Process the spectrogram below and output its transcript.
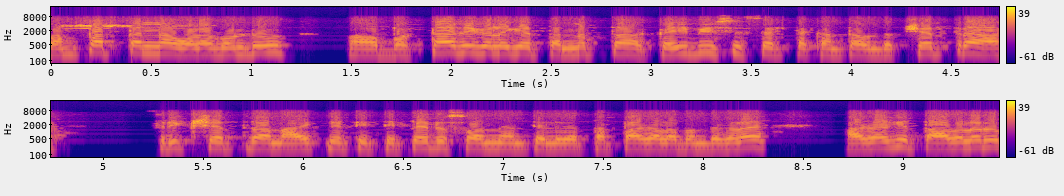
ಸಂಪತ್ತನ್ನ ಒಳಗೊಂಡು ಭಕ್ತಾದಿಗಳಿಗೆ ತನ್ನತ್ತ ಕೈ ಬೀಸಿ ಸೇರ್ತಕ್ಕಂಥ ಒಂದು ಕ್ಷೇತ್ರ ಶ್ರೀ ಕ್ಷೇತ್ರ ನಾಯಕನಟ್ಟಿ ತಿಪ್ಪೇರು ಸ್ವಾಮಿ ಅಂತ ಹೇಳಿದ್ರೆ ತಪ್ಪಾಗಲ್ಲ ಬಂಧುಗಳೇ. ಹಾಗಾಗಿ ತಾವೆಲ್ಲರೂ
